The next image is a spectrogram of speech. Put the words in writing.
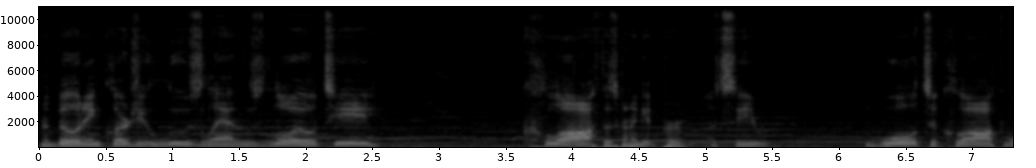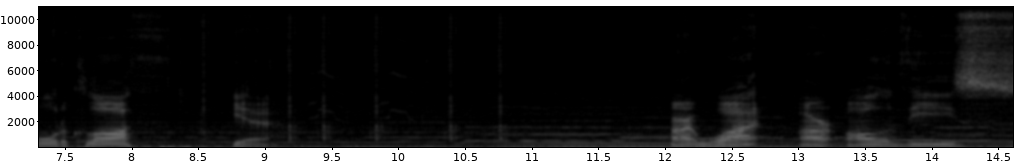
Nobility and clergy lose land, lose loyalty. Cloth is going to get, let's see, wool to cloth, wool to cloth. Yeah. Alright, what are all of these?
